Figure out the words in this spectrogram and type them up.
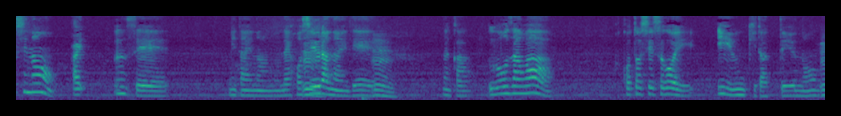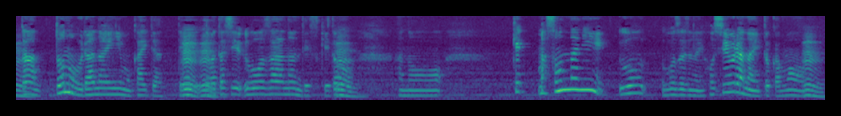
年のはい。運勢みたいなので星占いで、うん。なんか魚座は今年すごいいい運気だっていうのが、うん。どの占いにも書いてあって、うんうん。で私魚座なんですけど、うん。あのけまあ、そんなに魚魚座じゃない星占いとかもうん。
